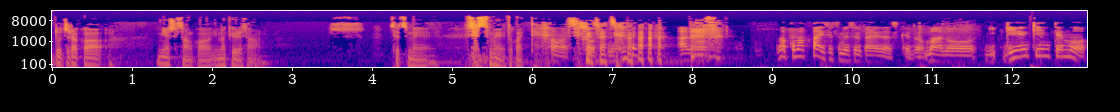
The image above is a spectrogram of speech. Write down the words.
どちらか宮下さんか今久礼さん説明説明とか言って。あそうですね。あの、まあ、細かい説明するとあれなんですけど、まあ、あの、義援金っても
